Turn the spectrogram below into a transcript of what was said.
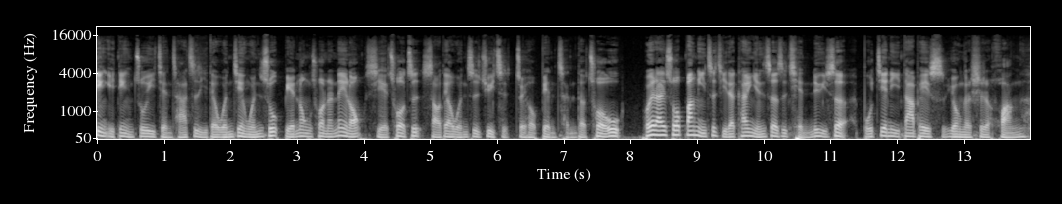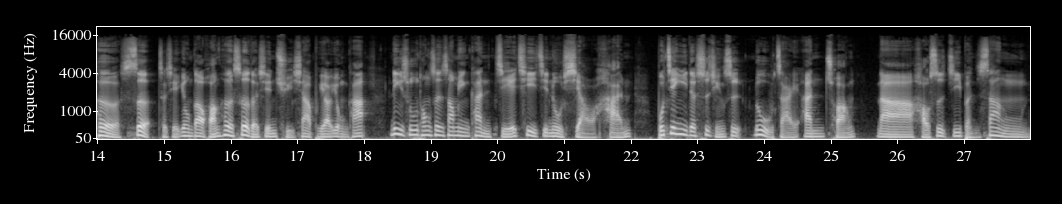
定一定注意检查自己的文件文书，别弄错了内容，写错字，少掉文字句子，最后变成的错误。回来说，帮你自己的开运颜色是浅绿色，不建议搭配使用的是黄褐色。这些用到黄褐色的，先取下，不要用它。隶书通胜上面看节气进入小寒，不建议的事情是入宅安床。那好事基本上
